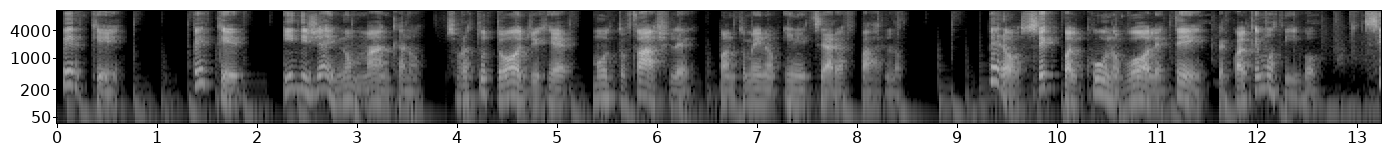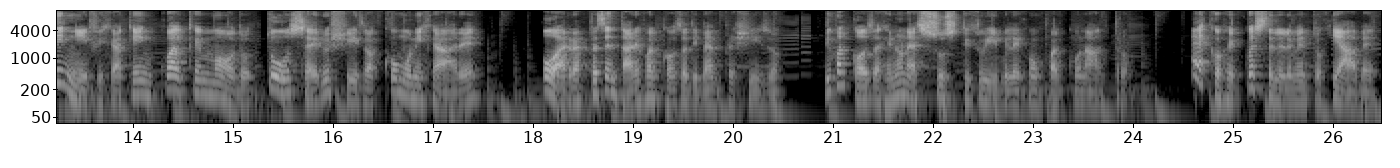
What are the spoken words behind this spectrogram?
Perché? Perché i DJ non mancano, soprattutto oggi che è molto facile quantomeno iniziare a farlo. Però se qualcuno vuole te per qualche motivo, significa che in qualche modo tu sei riuscito a comunicare o a rappresentare qualcosa di ben preciso, di qualcosa che non è sostituibile con qualcun altro. Ecco che questo è l'elemento chiave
